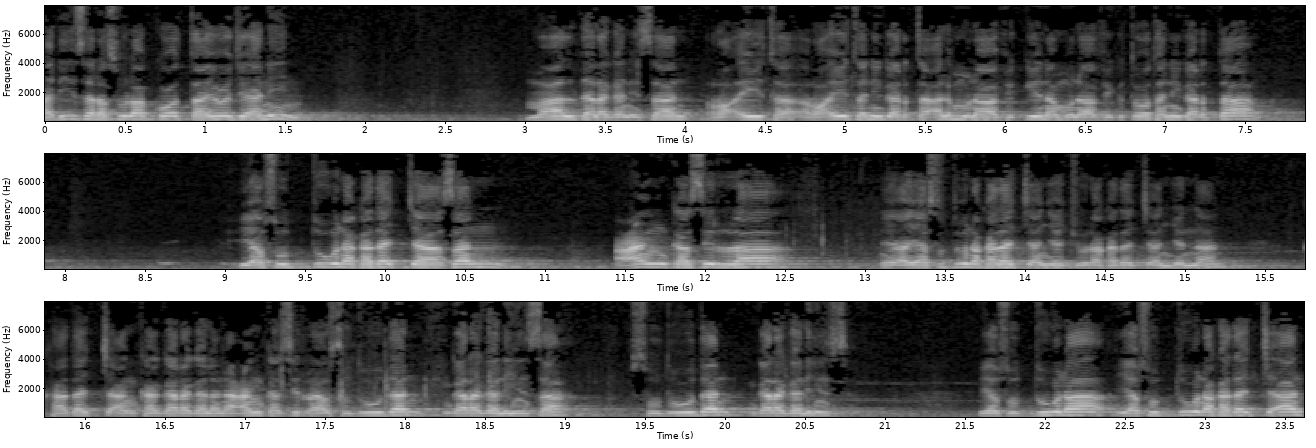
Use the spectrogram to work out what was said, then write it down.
hadiisa rasuula koottaa yoo je'aniin maal dalagan isaan ra'ayta ni garta almunaafiqiina munaafiqtoota ni gartaa yasudduuna kadachaasan canka sirraa yasudduuna kadacha'an jechuudha kadacha'an jennaan kadacha'an ka garagalan canka sirraa suduudan garagaliinsa suduudan garagaliinsa yasudduuna yasudduuna kadacha'an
